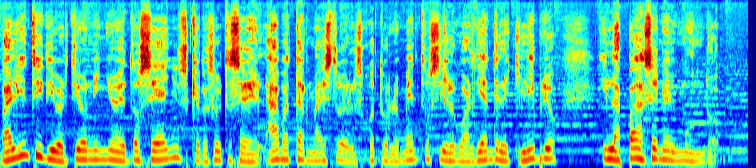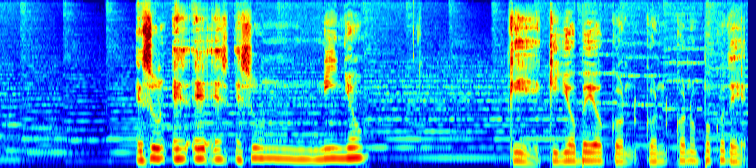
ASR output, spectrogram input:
valiente y divertido niño de 12 años que resulta ser el avatar maestro de los cuatro elementos y el guardián del equilibrio y la paz en el mundo. Es un, es, es, es un niño que, que, yo veo con, con, con un poco de,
